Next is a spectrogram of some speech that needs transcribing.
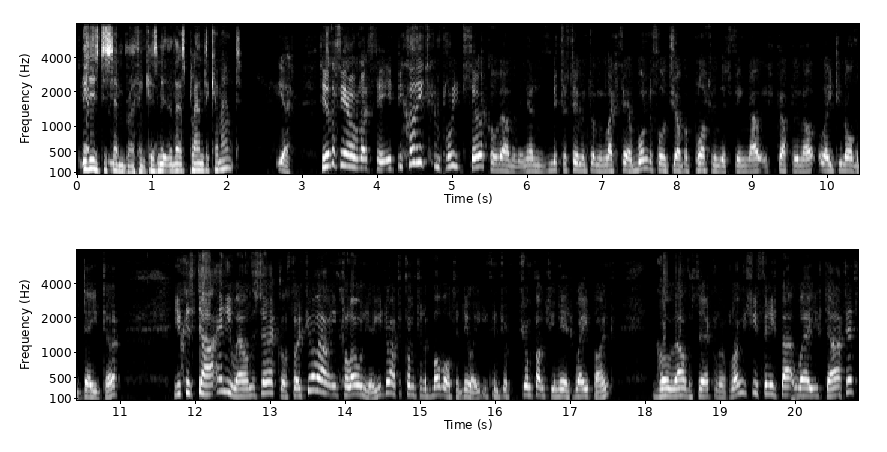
Yep. It is December, I think, isn't it? That that's planned to come out. Yeah. The other thing I would like to say is because it's a complete circle around the thing, and Mr. Simmons done, like I say, a wonderful job of plotting this thing out, extrapolating all the data you can start anywhere on the circle. So if you're out in Colonia, you don't have to come to the bubble to do it. You can just jump onto your nearest waypoint, go around the circle. As long as you finish back where you started,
